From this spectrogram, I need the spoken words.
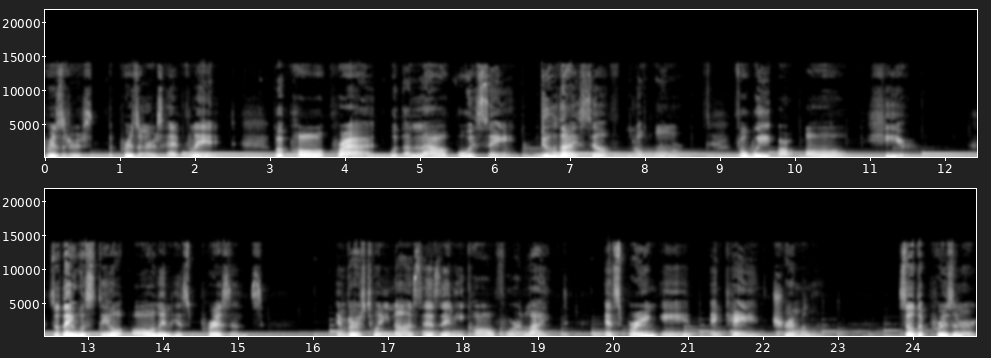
prisoners, the prisoners had fled. But Paul cried with a loud voice, saying, Do thyself no harm, for we are all here. So they were still all in his presence. In verse 29 says, Then he called for a light and sprang in and came trembling. So the prisoner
